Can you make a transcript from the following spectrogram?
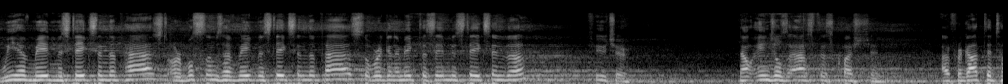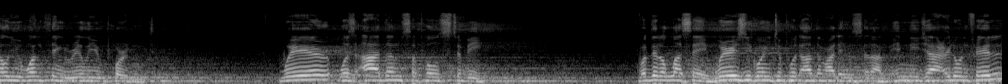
we have made mistakes in the past, or Muslims have made mistakes in the past, so we're going to make the same mistakes in the future. Now, angels ask this question I forgot to tell you one thing really important. Where was Adam supposed to be? What did Allah say? Where is He going to put Adam alayhi salam? Inni ja'ilun fil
